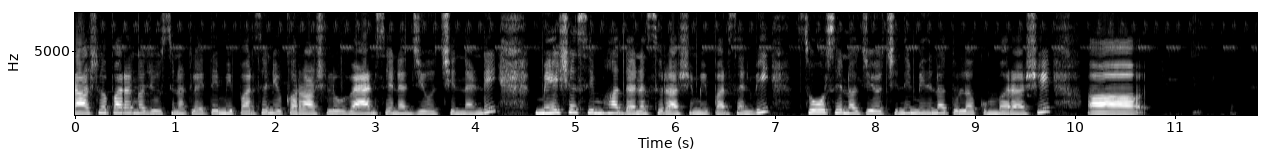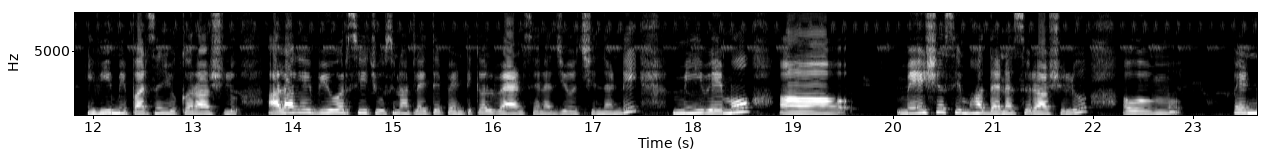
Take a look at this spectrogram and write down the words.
రాశుల పరంగా చూసినట్లయితే మీ పర్సన్ యొక్క రాశులు వ్యాన్స్ ఎనర్జీ వచ్చిందండి. మేష సింహ ధనస్సు రాశి మీ పర్సన్వి. సోర్స్ ఎనర్జీ వచ్చింది. మిథున తుల కుంభరాశి. ఇవి మీ పర్సన్ యొక్క రాశులు. అలాగే వ్యూవర్స్ చూసినట్లయితే పెంటికల్ వ్యాండ్స్ ఎనర్జీ వచ్చిందండి. మీవేమో మేషసింహ ధనస్సు రాశులు పెన్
